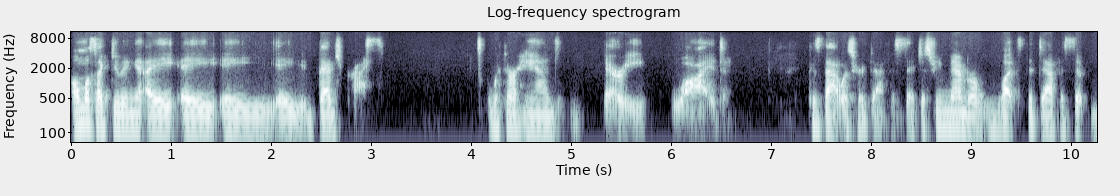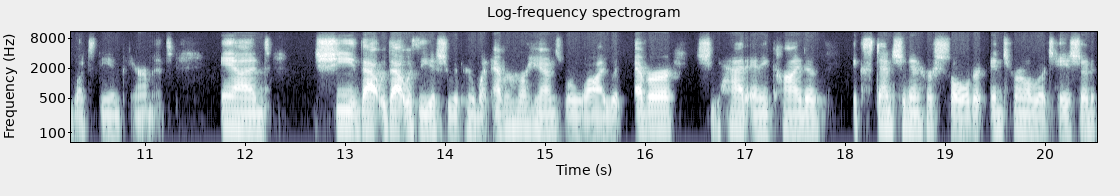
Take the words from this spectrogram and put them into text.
almost like doing a, a, a, a bench press with her hands very wide because that was her deficit. Just remember what's the deficit, what's the impairment. And she that that was the issue with her whenever her hands were wide whenever she had any kind of extension in her shoulder internal rotation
